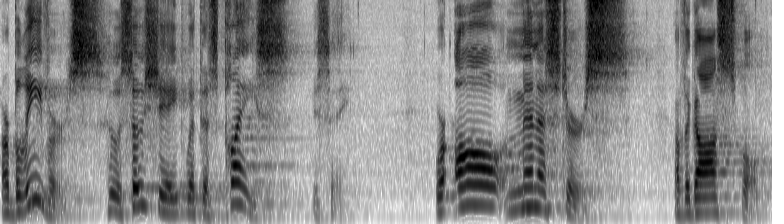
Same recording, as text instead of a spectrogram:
are believers who associate with this place, you see. We're all ministers of the gospel.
